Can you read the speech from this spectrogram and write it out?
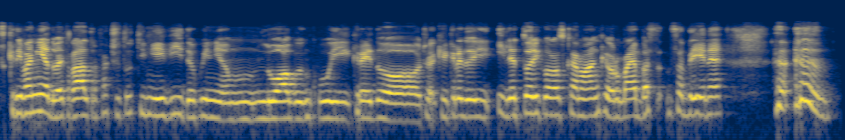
scrivania, dove tra l'altro faccio tutti i miei video, quindi è un luogo in cui credo, cioè che credo i, i lettori conoscano anche ormai abbastanza bene.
